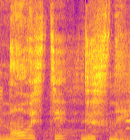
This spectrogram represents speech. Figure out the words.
Новости Дисней.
